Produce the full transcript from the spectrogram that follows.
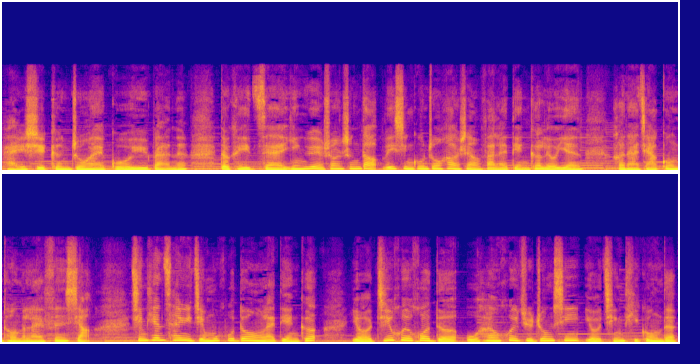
还是更钟爱国语版呢？都可以在音乐双声道微信公众号上发来点歌留言，和大家共同的来分享。今天参与节目互动来点歌，有机会获得武汉汇聚中心友情提供的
